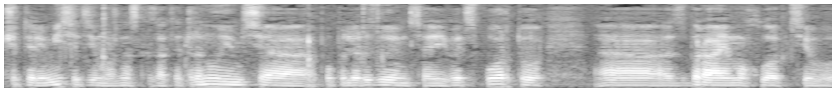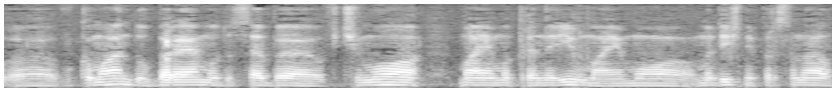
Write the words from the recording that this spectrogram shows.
4 місяці, можна сказати, тренуємося, популяризуємо цей вид спорту, е, збираємо хлопців е, в команду, беремо до себе, вчимо, маємо тренерів, маємо медичний персонал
